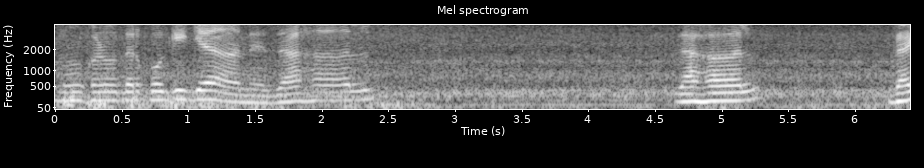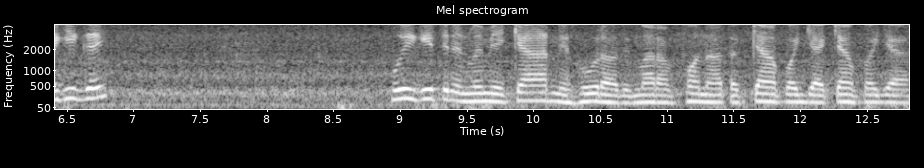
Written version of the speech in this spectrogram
ઘણો દર પોગી ગયા અને જાહલ જાહલ જાગી ગઈ. હુઈ ગઈ હતી ને મમ્મીએ ક્યારની હુરાવતી મારા ફોન હતો ક્યાં પગ્યા ક્યાં પગ્યા?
